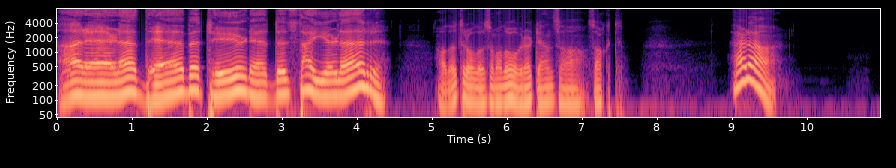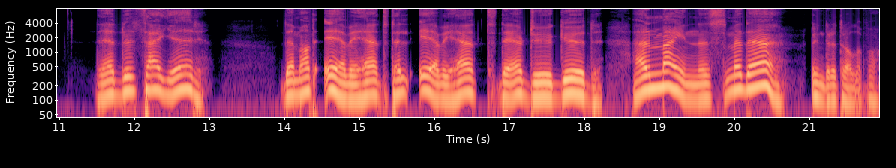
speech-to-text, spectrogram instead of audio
Her er det det betyr det du sier der, hadde trollet som hadde overhørt det han sa, sagt. Her, da, det du sier, det med at evighet til evighet, det er du, Gud. Her meines med det? Undret trollet på.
